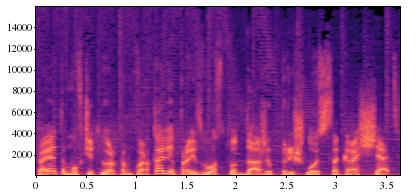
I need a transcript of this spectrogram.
Поэтому в четвертом квартале производство даже пришлось сокращать.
